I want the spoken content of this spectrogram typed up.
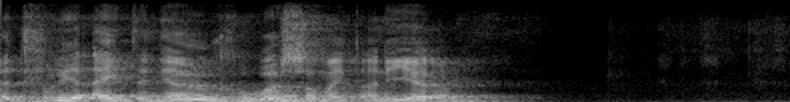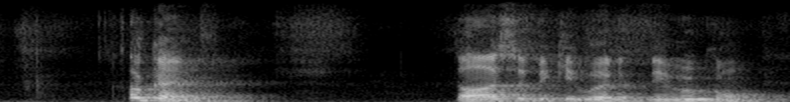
Dit vloei uit in jou gehoorsaamheid aan die Here. OK. Daar is 'n bietjie oor die hoekom.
